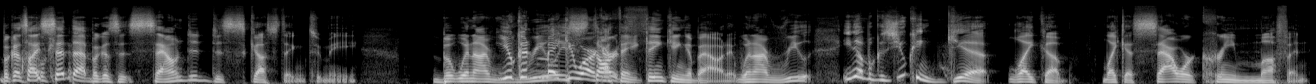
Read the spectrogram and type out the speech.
because I said that because it sounded disgusting to me. But when I You could really make it work, I start think. thinking about it, when I really, you know, because you can get like a like a sour cream muffin,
